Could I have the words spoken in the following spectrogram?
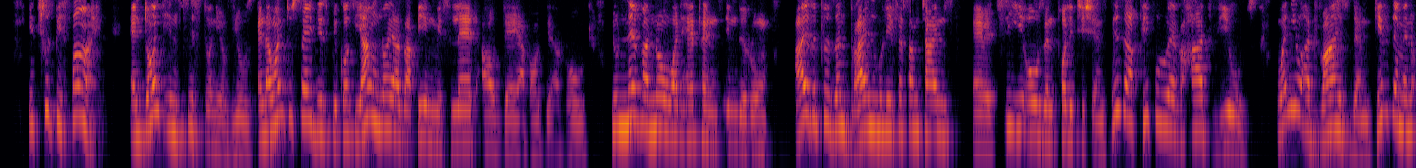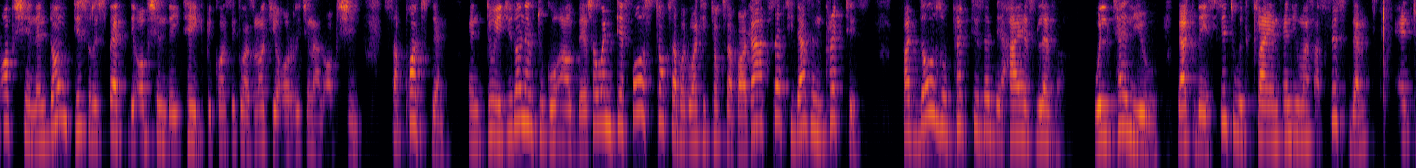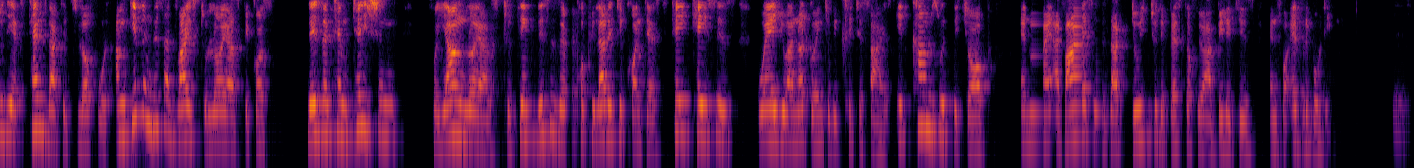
it should be fine. And don't insist on your views. And I want to say this because young lawyers are being misled out there about their role. You never know what happens in the room. I represent Brian Molefe sometimes, uh, CEOs and politicians. These are people who have hard views when you advise them, give them an option and don't disrespect the option they take because it was not your original option. Support them and do it. You don't have to go out there. So when De Vos talks about what he talks about, I accept he doesn't practice. But those who practice at the highest level will tell you that they sit with clients and you must assist them and to the extent that it's lawful. I'm giving this advice to lawyers because there's a temptation for young lawyers to think this is a popularity contest. Take cases where you are not going to be criticized. It comes with the job. And my advice is that do it to the best of your abilities and for everybody. Yes.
